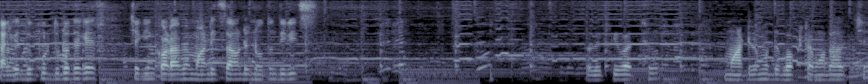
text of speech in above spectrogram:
কালকে দুপুর দুটো থেকে চেকিং করা হবে মান্ডি সাউন্ডের নতুন তিরিশ তো দেখতে পাচ্ছ, মাঠের মধ্যে বক্সটা বাঁধা হচ্ছে।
